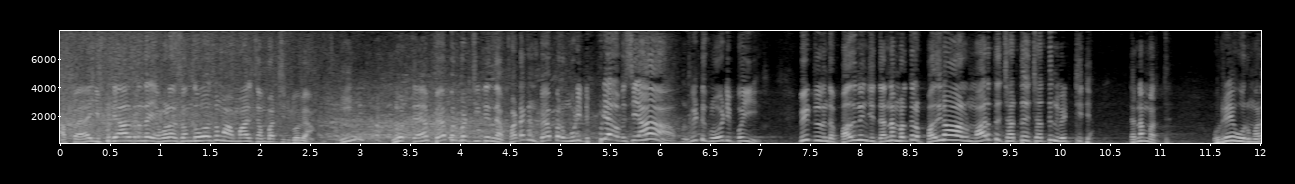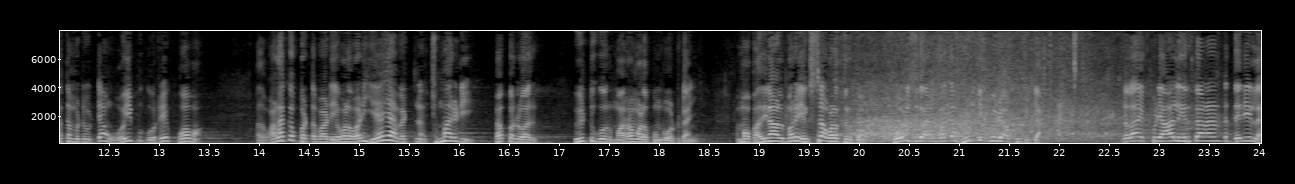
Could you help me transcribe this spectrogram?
அப்போ இப்படி ஆள் இருந்தால் எவ்வளோ சந்தோஷமாக அம்மாள் சம்பாரிச்சிட்டு போவேன்? ம்? இன்னொருத்தன் பேப்பர் படிச்சுட்டு இருந்தேன். படக்குன்னு பேப்பர் மூடிட்டு இப்படியா அவசியம்? வீட்டுக்கு ஓடி போய் வீட்டில் இருந்த பதினஞ்சு தென்னை மரத்தில் பதினாலு மரத்தை சத்து சத்துன்னு வெட்டிட்டேன். தென்னை மரத்தை. ஒரே ஒரு மரத்தை மட்டும் விட்டேன். ஒய்ப்புக்கு ஒரே கோவம். அது வளர்க்கப்பட்ட வாடி எவ்வளோ வாடி? ஏயா வெட்டினேன் சும்மா ரெடி பேப்பரில் வாரு. வீட்டுக்கு ஒரு மரம் வளர்ப்புன்னு போட்டிருக்காங்க. நம்ம பதினாலு மரம் எக்ஸ்ட்ரா வளர்த்துருக்கோம். போலீஸுக்காரன் பார்த்தா பிடிச்சிட்டு போயிடு அப்படின்ட்டு இதெல்லாம் இப்படி ஆள் இருக்கானான்ட்டு தெரியல.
